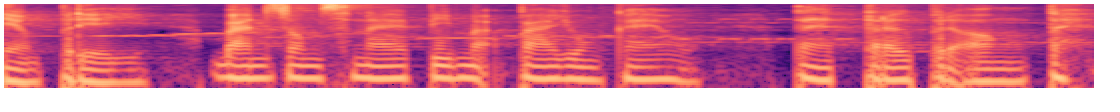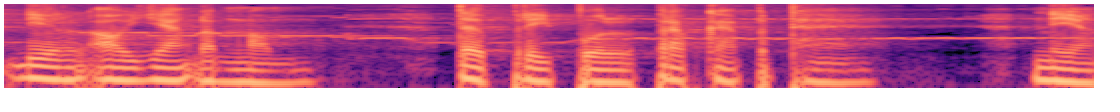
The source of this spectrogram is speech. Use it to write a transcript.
នាងព្រាយបានសុំស្នេហ៍ពីម៉ាក់ប៉ាយងកែវតែត្រូវព្រះអង្គតេះដៀលឲ្យយ៉ាងដំណំទៅព្រីពលប្រាប់ការពិតថា នាង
